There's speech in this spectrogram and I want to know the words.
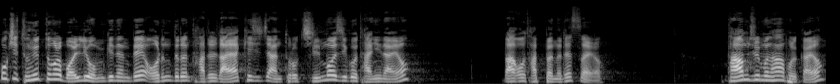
혹시 등유통을 멀리 옮기는데 어른들은 다들 나약해지지 않도록 짊어지고 다니나요? 라고 답변을 했어요. 다음 질문 하나 볼까요?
